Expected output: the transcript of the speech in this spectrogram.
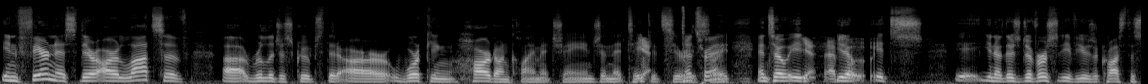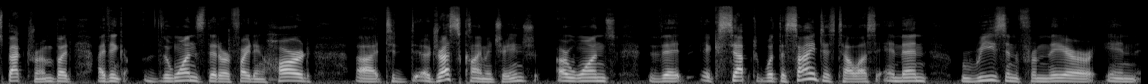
in fairness, there are lots of uh, religious groups that are working hard on climate change and that take yeah, it seriously. That's right. And so, it, yes, you know, it's you know, there's diversity of views across the spectrum, but I think the ones that are fighting hard. Uh, to address climate change are ones that accept what the scientists tell us and then reason from there in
